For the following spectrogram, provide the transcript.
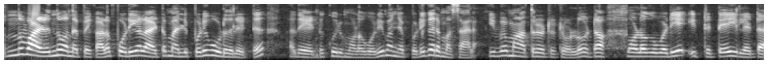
ഒന്ന് വഴുന്ന് വന്നപ്പോഴേക്കാളും പൊടികളായിട്ട് മല്ലിപ്പൊടി കൂടുതലിട്ട് അത് കഴിഞ്ഞിട്ട് കുരുമുളക് പൊടി മഞ്ഞപ്പൊടി ഗരം മസാല. ഇവ മാത്രം ഇട്ടിട്ടുള്ളൂ കേട്ടോ മുളക് പൊടി ഇട്ടിട്ടേ ഇല്ല കേട്ടോ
